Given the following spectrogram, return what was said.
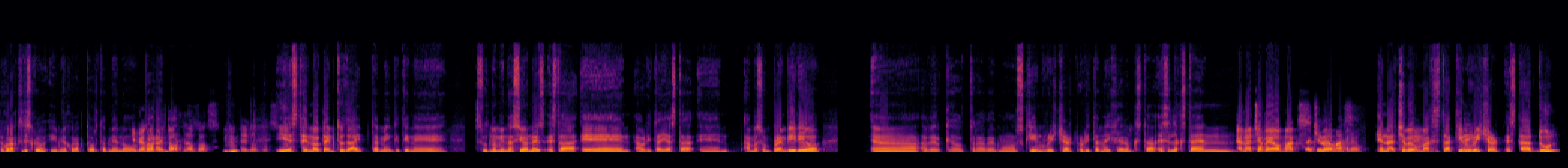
mejor actriz creo, y mejor actor también, ¿no? ¿Y mejor Bardem. actor? ¿Los dos? Ujú. Sí, los dos. Y este No Time to Die también que tiene sus nominaciones. Está en, ahorita ya está en Amazon Prime Video. Ah, a ver, ¿qué otra vemos? King Richard, ahorita me dijeron que está, esa es la que está en, En HBO Max, HBO Max. creo. en HBO Sí. Max. Está King Sí. Richard, está Dune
